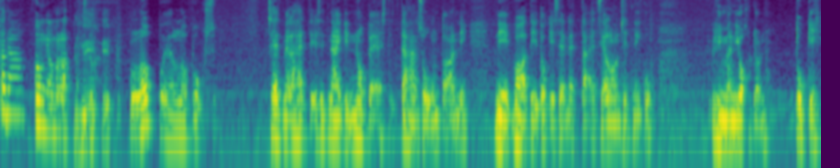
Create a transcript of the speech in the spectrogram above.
tadaa, ongelma ratkaistu. Loppujen lopuksi se, että me lähdettiin sitten näinkin nopeasti tähän suuntaan, niin, niin vaatii toki sen, että, että siellä on sitten niinku ylimmän johdon tuki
